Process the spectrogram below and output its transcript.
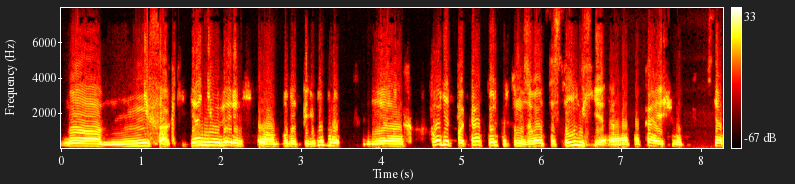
Не факт. Я не уверен, что будут перевыборы. Ходят пока только, что называется, слухи. А, пока еще вся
